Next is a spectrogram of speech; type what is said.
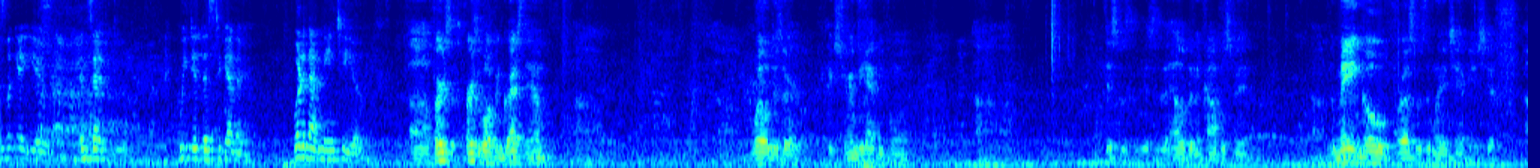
Was look at you and said, "We did this together." What did that mean to you? Uh, first, first of all, congrats to him. Um, uh, well deserved. Extremely happy for him. Uh, this was this is a hell of an accomplishment. Uh, the main goal for us was to win a championship. Uh,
